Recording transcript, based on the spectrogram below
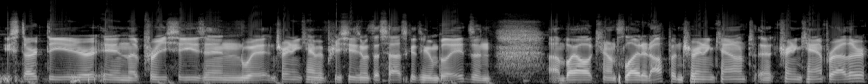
you start the year in the preseason with in training camp and preseason with the Saskatoon Blades, and um, by all accounts, lighted up in training camp. Uh, training camp, rather.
